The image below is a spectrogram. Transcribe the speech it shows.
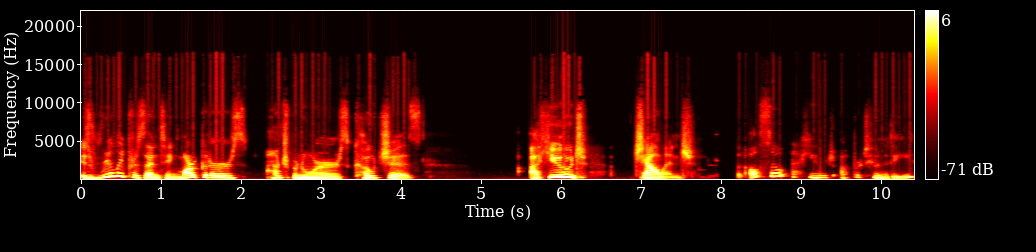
is really presenting marketers, entrepreneurs, coaches a huge challenge, but also a huge opportunity.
